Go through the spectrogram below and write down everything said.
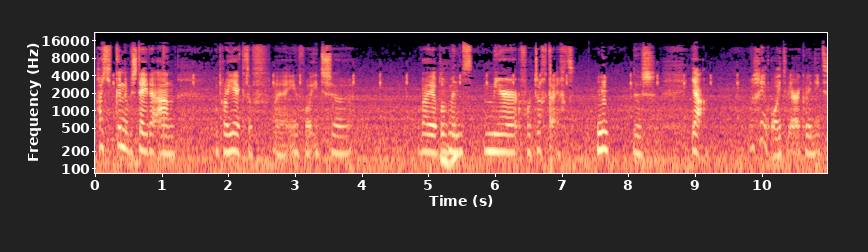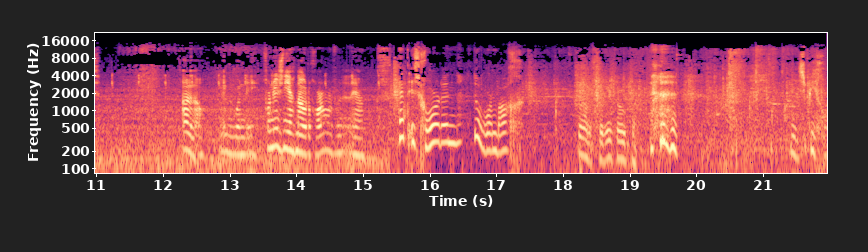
had je kunnen besteden aan een project. Of nou ja, in ieder geval iets eh, waar je op dat Mhm. moment meer voor terugkrijgt. Ja. Dus ja, misschien ooit weer, ik weet niet. I don't know, maybe one day. Voor nu is het niet echt nodig hoor, maar voor, ja. Het is geworden de Hornbach. Ja, dat ga ik kopen. In de spiegel.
